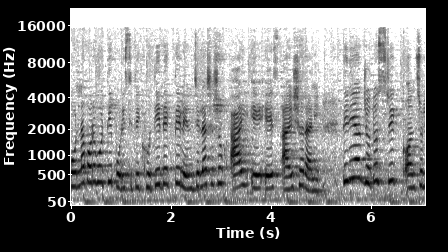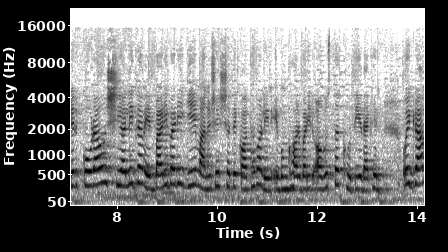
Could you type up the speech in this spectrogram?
বন্যা পরবর্তী পরিস্থিতি খতিয়ে দেখতে এলেন জেলা শাসক আইএএস আয়েশা রানী। তিনি আজ জ্যোতশ্রী অঞ্চলের কোড়া ও শিয়ালি গ্রামে বাড়ি বাড়ি গিয়ে মানুষের সাথে কথা বলেন এবং ঘরবাড়ির অবস্থা খতিয়ে দেখেন। ওই গ্রাম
